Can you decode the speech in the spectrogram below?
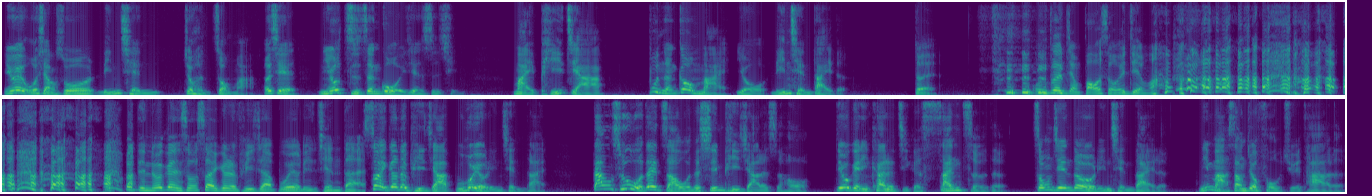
因为我想说零钱就很重嘛，而且你有指证过我一件事情，买皮夹不能够买有零钱袋的，对，我们不能讲保守一点吗？我顶多跟你说，帅哥的皮夹不会有零钱袋，帅哥的皮夹不会有零钱袋。当初我在找我的新皮夹的时候，丢给你看了几个三折的，中间都有零钱袋了，你马上就否决它了。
